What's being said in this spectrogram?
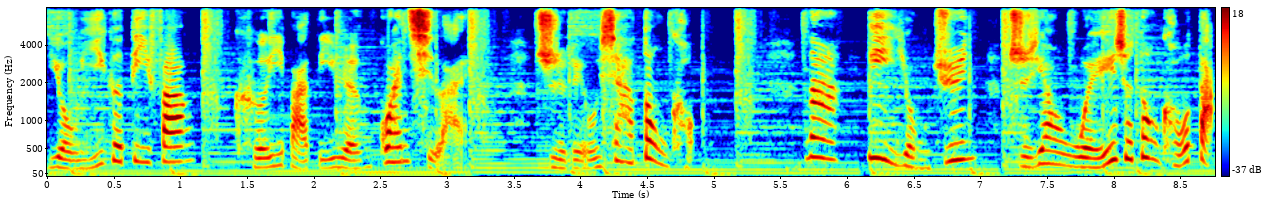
有一个地方可以把敌人关起来，只留下洞口，那义勇军只要围着洞口打，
